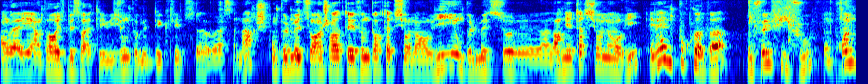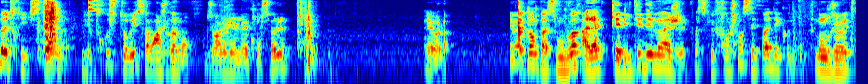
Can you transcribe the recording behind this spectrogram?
on va- y a un port USB sur la télévision, on peut mettre des clés, tout ça, voilà ça marche. On peut le mettre sur un chargeur de téléphone portable si on a envie, on peut le mettre sur euh, un ordinateur si on a envie. Et même pourquoi pas, on fait le fifou, on prend une batterie externe, et True Story ça marche vraiment. Genre j'aime la console, et voilà. Et maintenant passons voir à la qualité des mages, parce que franchement c'est pas déconnant. Donc je vais mettre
